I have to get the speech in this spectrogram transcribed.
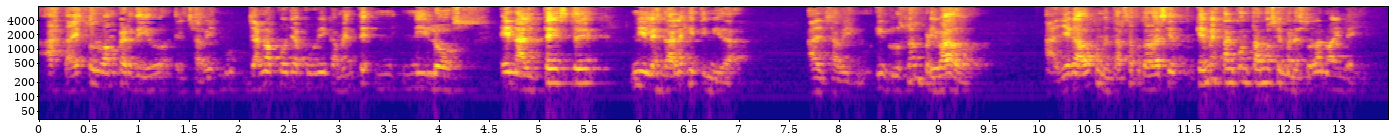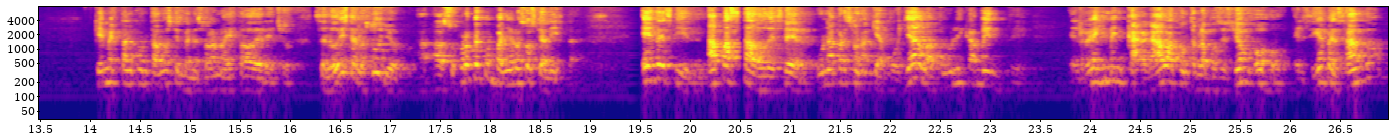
hasta eso lo han perdido el chavismo, ya no apoya públicamente ni los enaltece ni les da legitimidad al chavismo. Incluso en privado ha llegado a comentarse a decir, ¿qué me están contando si en Venezuela no hay ley? ¿Qué me están contando si en Venezuela no hay Estado de Derecho? Se lo dice a lo suyo, a, a sus propios compañeros socialistas. Es decir, ha pasado de ser una persona que apoyaba públicamente el régimen, cargaba contra la oposición. Ojo, él sigue pensando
